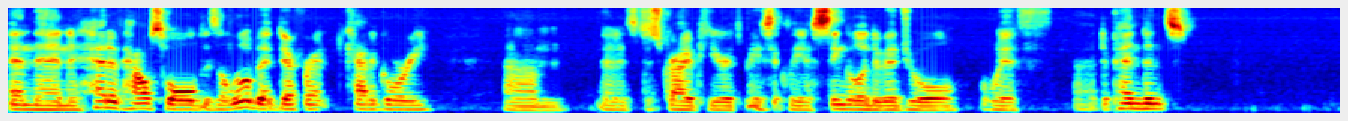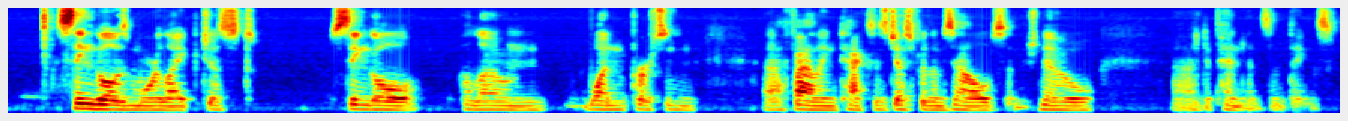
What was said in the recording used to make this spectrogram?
And then head of household is a little bit different category, um, and it's described here. It's basically a single individual with uh, dependents. Single is more like just single, alone, one person uh, filing taxes just for themselves, and there's no uh, dependents and things.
